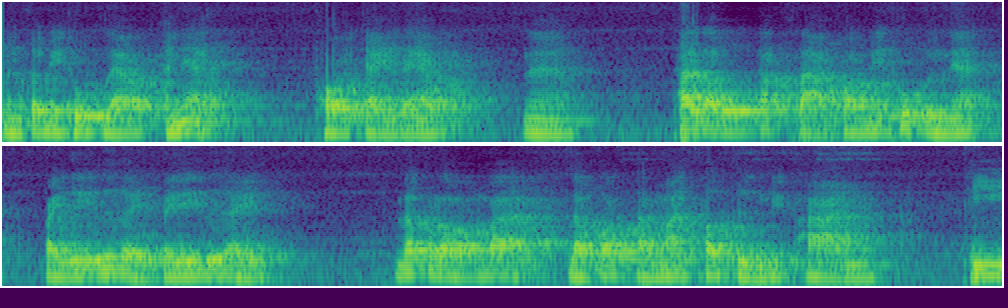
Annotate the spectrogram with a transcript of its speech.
มันก็ไม่ทุกข์แล้ว อันเนี้ยพอใจแล้วนะถ้าเรารักษาความไม่ทุกข์ตรงเนี้ย ไปเรื่อยๆไปเรื่อยๆ รับรองว่าเราก็สามารถเข้าถึงนิพพานที่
